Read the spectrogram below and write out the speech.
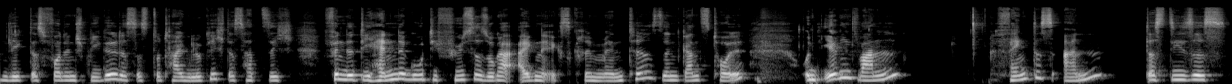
leg das vor den Spiegel, das ist total glücklich. Das hat sich, findet die Hände gut, die Füße, sogar eigene Exkremente sind ganz toll. Und irgendwann fängt es an, dass dieses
